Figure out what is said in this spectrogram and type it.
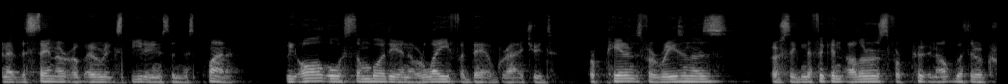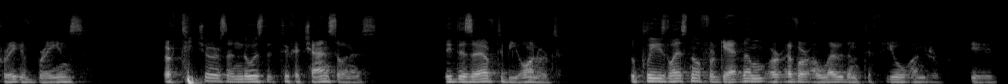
and at the center of our experience on this planet. We all owe somebody in our life a debt of gratitude. Our parents for raising us, our significant others for putting up with our creative brains, our teachers and those that took a chance on us. They deserve to be honoured. So please let's not forget them or ever allow them to feel underappreciated.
